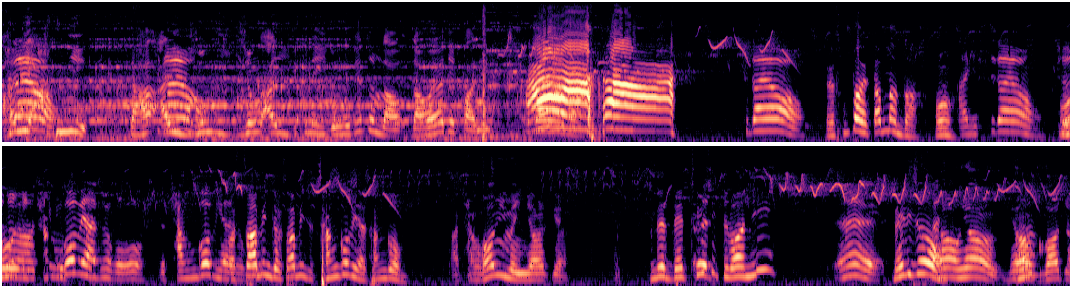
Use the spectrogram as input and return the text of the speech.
아니, 싫어요. 아니. 나, 아니, 싫어요. 이 정도, 이 정도, 아니, 근데 이 정도 됐으면 나, 나와야 될 거 아니? 아! 스가형 야, 손바닥에 땀 난다 어 아니 스가형 저거 어? 저 장검이야 저거 저 장검이야 아, 저거 쌉인적 쌉인적 장검이야 장검 아, 장검이면 인정할게. 근데 내 트위치 들어왔니? 네 매니저 형, 형, 형, 어? 그거 하자.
